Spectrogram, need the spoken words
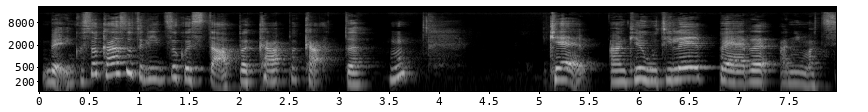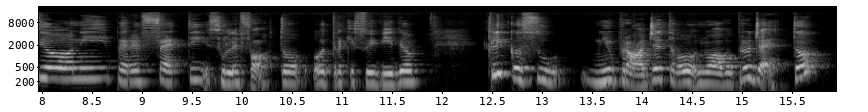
Beh, in questo caso utilizzo quest'app CapCut. Hm? Che è anche utile per animazioni, per effetti sulle foto, oltre che sui video. Clicco su New Project o Nuovo progetto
